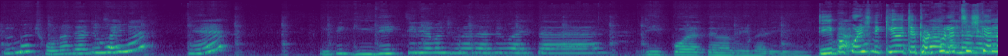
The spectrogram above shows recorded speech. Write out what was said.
তুই আমার সোনা দাদু ভাই না? হ্যাঁ? ঘি দেখছি আমার সোনা দাদু ভাইটা টিপ পড়াতে হবে এবারে। টিপও পড়িসনি? কি হচ্ছে ঠোঁট ফুলাচ্ছিস কেন?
